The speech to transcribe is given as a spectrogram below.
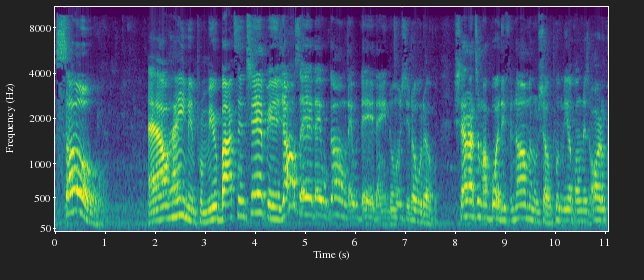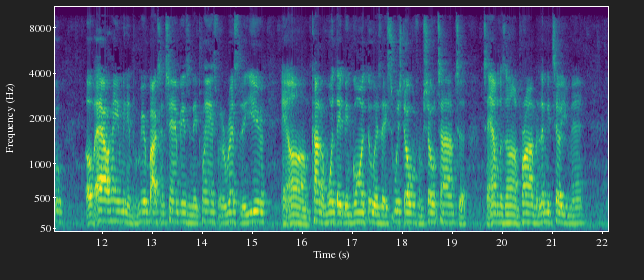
So, Al Haymon, Premier Boxing Champions. Y'all said they were gone. They were dead. They ain't doing shit or whatever. Shout out to my boy, The Phenomenal Show. Put me up on this article of Al Haymon and Premier Boxing Champions and their plans for the rest of the year and um, kind of what they've been going through as they switched over from Showtime to, to Amazon Prime. And let me tell you, man,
